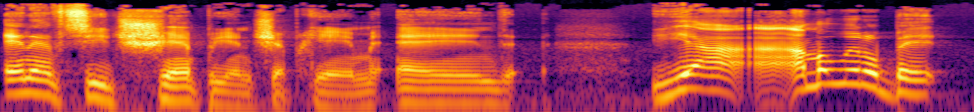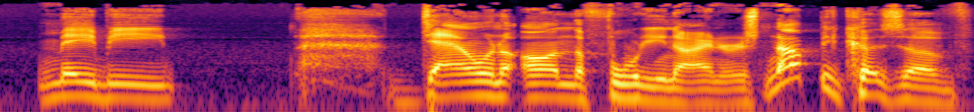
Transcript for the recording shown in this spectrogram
NFC Championship game, and yeah, I'm a little bit maybe down on the 49ers, not because of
